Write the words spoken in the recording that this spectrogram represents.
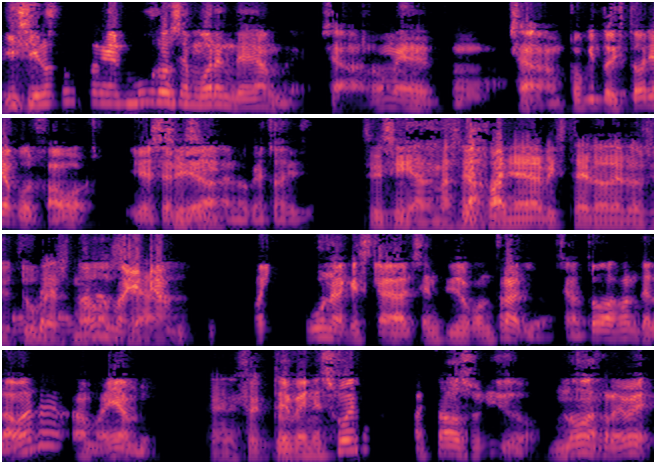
y si no tocan el muro, se mueren de hambre. O sea, no me, o sea, un poquito de historia, por favor, y de seriedad en lo que estás diciendo. Sí, sí, además en España ya viste lo de los youtubers, ¿no? O sea... No hay una que sea al sentido contrario. O sea, todas van de La Habana a Miami. En efecto. De Venezuela a Estados Unidos, no al revés.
